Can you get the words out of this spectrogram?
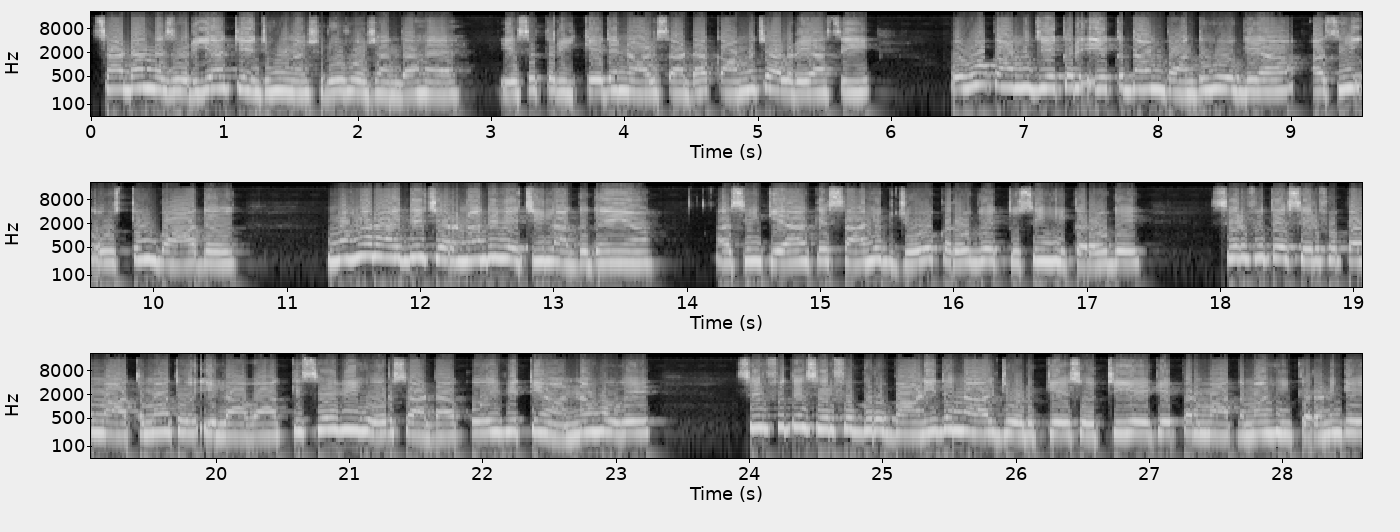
ਸਾਡਾ ਨਜ਼ਰੀਆ ਚੇਂਜ ਹੋਣਾ ਸ਼ੁਰੂ ਹੋ ਜਾਂਦਾ ਹੈ। ਇਸ ਤਰੀਕੇ ਦੇ ਨਾਲ ਸਾਡਾ ਕੰਮ ਚੱਲ ਰਿਹਾ ਸੀ। ਉਹ ਕੰਮ ਜੇਕਰ ਇੱਕਦਮ ਬੰਦ ਹੋ ਗਿਆ, ਅਸੀਂ ਉਸ ਤੋਂ ਬਾਅਦ ਮਹਾਰਾਜ ਦੇ ਚਰਨਾਂ ਦੇ ਵਿੱਚ ਹੀ ਲੱਗ ਗਏ ਆ ਅਸੀਂ ਕਿਹਾ ਕਿ ਸਾਹਿਬ, ਜੋ ਕਰੋਗੇ, ਤੁਸੀਂ ਹੀ ਕਰੋਗੇ। ਸਿਰਫ ਤੇ ਸਿਰਫ ਪਰਮਾਤਮਾ ਤੋਂ ਇਲਾਵਾ ਕਿਸੇ ਵੀ ਹੋਰ ਸਾਡਾ ਕੋਈ ਵੀ ਧਿਆਨ ਨਾ ਹੋਵੇ ਸਿਰਫ ਤੇ ਸਿਰਫ ਗੁਰਬਾਣੀ ਦੇ ਨਾਲ ਜੁੜ ਕੇ ਸੋਚੀਏ ਕਿ ਪਰਮਾਤਮਾ ਹੀ ਕਰਨਗੇ।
